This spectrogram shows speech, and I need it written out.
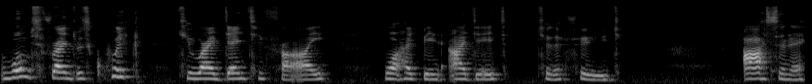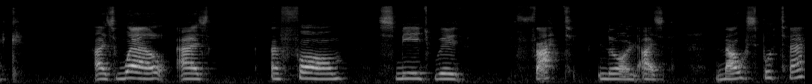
Wolf's friend was quick to identify what had been added to the food. Arsenic, as well as a form smeared with fat known as mouse butter,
